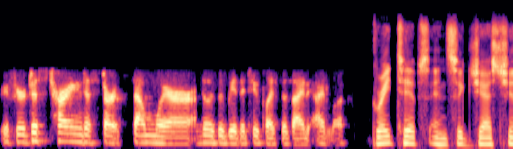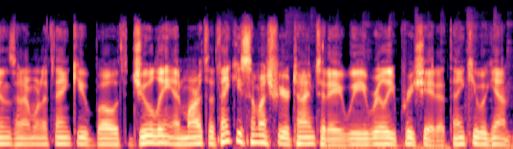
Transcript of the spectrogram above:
if you're just trying to start somewhere, those would be the two places I'd, I'd look. Great tips and suggestions. And I want to thank you both, Julie and Martha. Thank you so much for your time today. We really appreciate it. Thank you again.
